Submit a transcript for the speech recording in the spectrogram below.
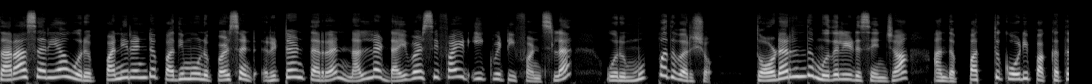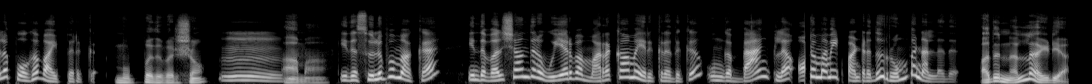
சராசரியா ஒரு பன்னிரெண்டு பதிமூணு பர்சன்ட் ரிட்டர்ன் தர்ற நல்ல டைவர்சிஃபைட் ஈக்விட்டி ஃபண்ட்ஸ்ல ஒரு முப்பது வருஷம். தொடர்ந்து முதலீடு செஞ்சா அந்த பத்து கோடி பக்கத்துல போக வாய்ப்பு இருக்கு. முப்பது வருஷம். ஆமா. இத சுலபமாக்க இந்த வருஷாந்திர உயர்வை மறக்காம இருக்கிறதுக்கு உங்க பேங்க்ல ஆட்டோமேட் பண்றது ரொம்ப நல்லது. அது நல்ல ஐடியா.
